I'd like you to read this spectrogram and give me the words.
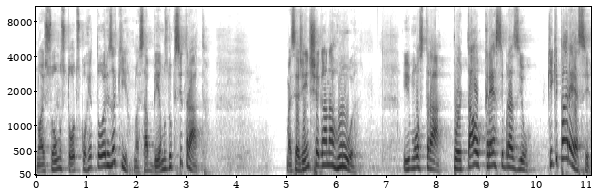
Nós somos todos corretores aqui, nós sabemos do que se trata. Mas se a gente chegar na rua e mostrar Portal Cresce Brasil, o que, que parece?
